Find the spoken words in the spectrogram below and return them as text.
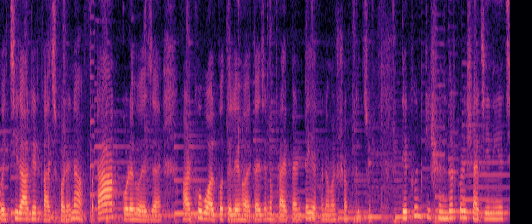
ওই চিরাগের কাজ করে না, ফটাক করে হয়ে যায়। আর খুব অল্প তেলে হয়, তাই জন্য ফ্রাই প্যানটাই এখন আমার সব কিছু দেখুন কি সুন্দর করে সাজিয়ে নিয়েছি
